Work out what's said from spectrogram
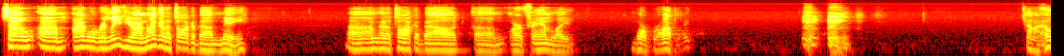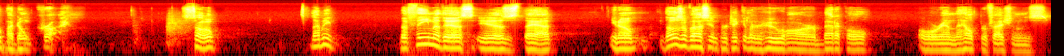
So um, I will relieve you. I'm not going to talk about me. Uh, I'm going to talk about um, our family more broadly. and I hope I don't cry. So, let me, the theme of this is that, you know, those of us in particular who are medical or in the health professions,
